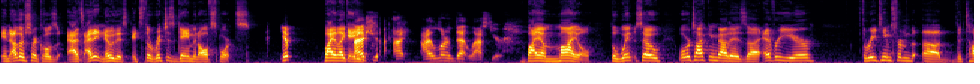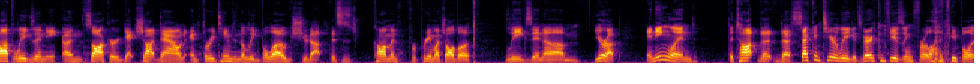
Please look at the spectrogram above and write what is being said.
in other circles as I didn't know this, it's the richest game in all of sports. Yep. By like a I actually I I learned that last year. by a mile. The win. So what we're talking about is uh, every year, three teams from uh, the top leagues in, in soccer get shot down, and three teams in the league below shoot up. This is common for pretty much all the leagues in um, Europe. In England, the top the, the second tier league. It's very confusing for a lot of people.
